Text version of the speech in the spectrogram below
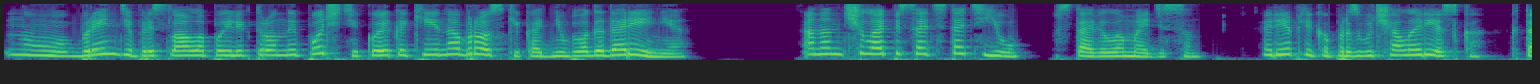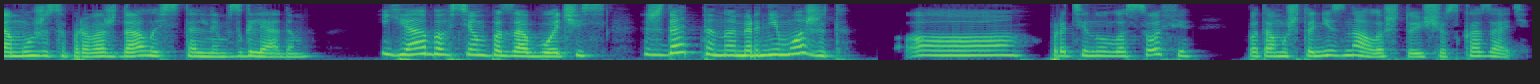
«Ну, Бренди прислала по электронной почте кое-какие наброски ко Дню Благодарения». «Она начала писать статью», — вставила Мэдисон. Реплика прозвучала резко, к тому же сопровождалась стальным взглядом. «Я обо всем позабочусь. Ждать-то номер не может» а протянула Софи, потому что не знала, что еще сказать.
